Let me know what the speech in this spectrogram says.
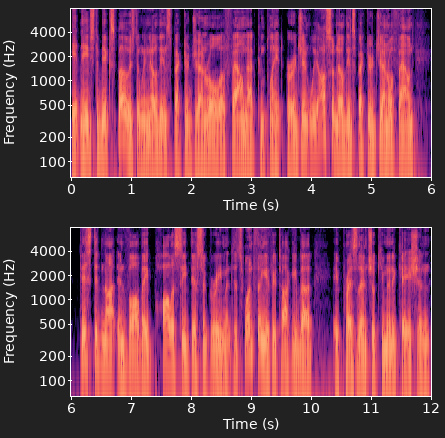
it needs to be exposed. And we know the Inspector General found that complaint urgent. We also know the Inspector General found this did not involve a policy disagreement. It's one thing if you're talking about a presidential communication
